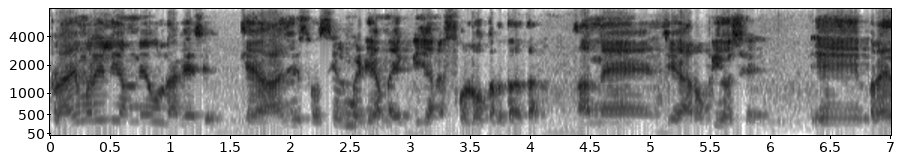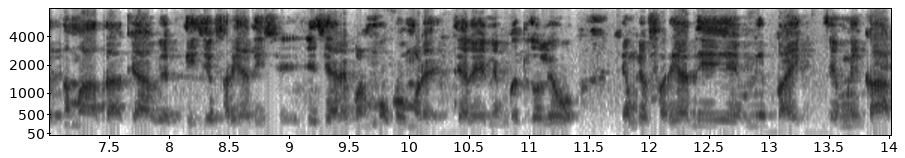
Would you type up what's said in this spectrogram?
પ્રાઇમરીલી અમને એવું લાગે છે કે આ જે સોશિયલ મીડિયામાં એકબીજાને ફોલો કરતા હતા અને જે આરોપીઓ છે એ પ્રયત્નમાં હતા કે આ વ્યક્તિ જે ફરિયાદી છે એ જ્યારે પણ મોકો મળે ત્યારે એને બદલો લેવો. કેમ કે ફરિયાદી એમની બાઇક એમની કાર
